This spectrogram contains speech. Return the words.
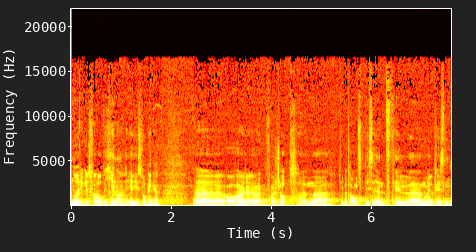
Norges forhold til Kina i Stortinget. Og har foreslått en tibetansk dissident til Nobelprisen.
